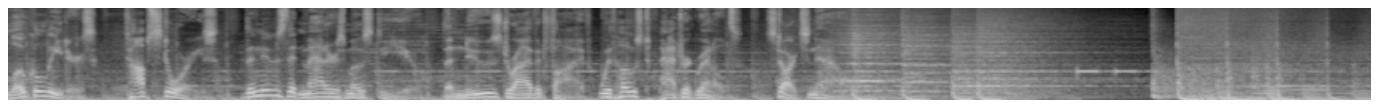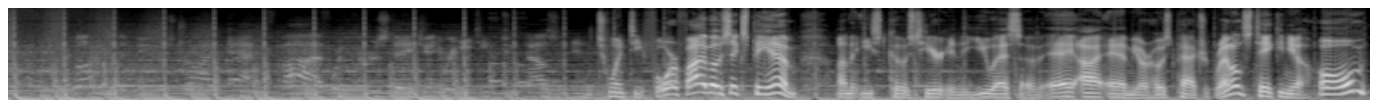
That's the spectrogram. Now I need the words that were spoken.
Local leaders, top stories, the news that matters most to you. The News Drive at 5 with host Patrick Reynolds starts now. Welcome to the News Drive at 5 for Thursday, January 18th, 2024, 5.06 p.m. on the East Coast here in the U.S. of A. I am your host, Patrick Reynolds, taking you home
